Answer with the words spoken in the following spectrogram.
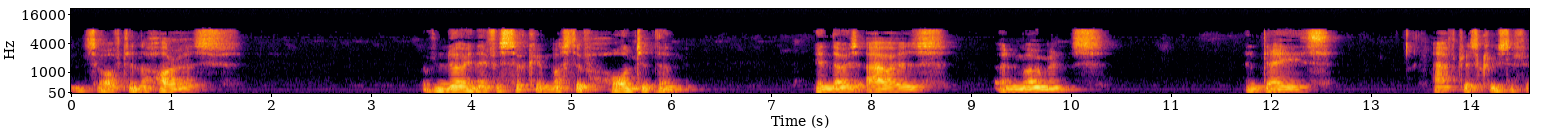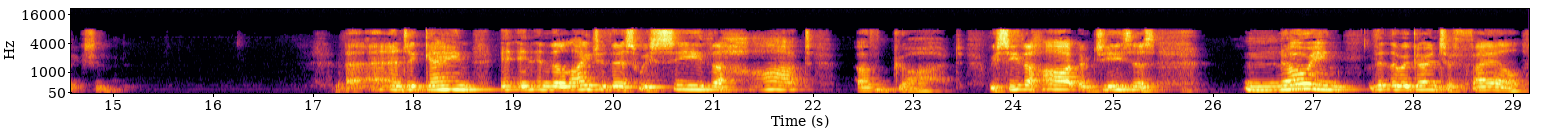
And so often the horrors of knowing they forsook him must have haunted them in those hours and moments and days after his crucifixion. Uh, and again, in, in the light of this, we see the heart of God. We see the heart of Jesus knowing that they were going to fail,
